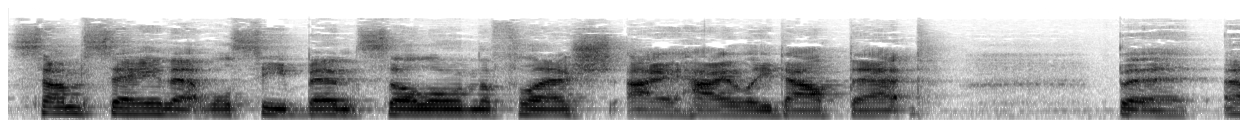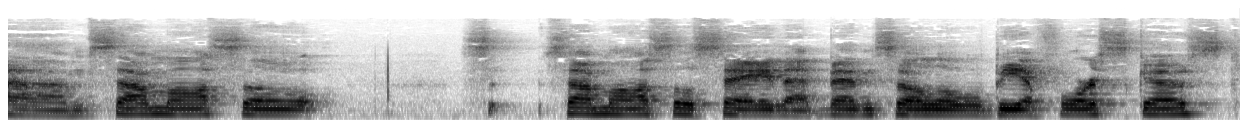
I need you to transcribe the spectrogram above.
some say that we'll see Ben Solo in the flesh. I highly doubt that but um, some also some also say that Ben Solo will be a Force ghost.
